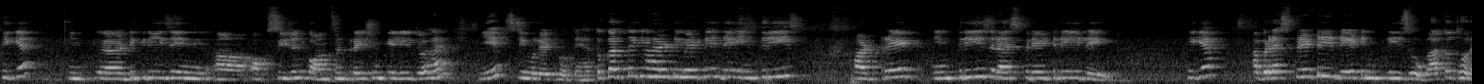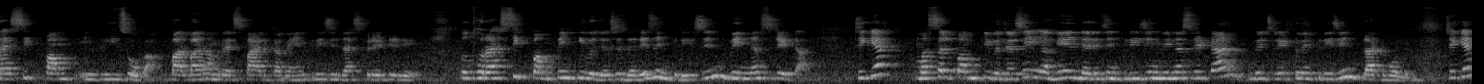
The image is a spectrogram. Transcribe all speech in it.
ठीक है? डिक्रीज इन ऑक्सीजन कॉन्सेंट्रेशन के लिए जो है, ये स्टिमुलेट होते हैं। तो करते क्या ultimately they increase heart rate increase respiratory rate ठीक है? अब रेस्पिरेटरी रेट इंक्रीज होगा तो थोरेसिक पंप इंक्रीज होगा। बार बार हम रेस्पायर कर रहे हैं इंक्रीज इन रेस्पिरेटरी रेट तो थोरेसिक पंपिंग की वजह से there is increase in venous return ठीक है? मसल पंप की वजह से again there is increase in venous return which lead to increase in blood volume ठीक है?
